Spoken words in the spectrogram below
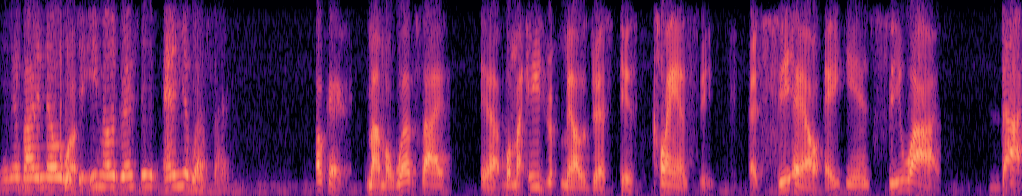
let everybody know what your email address is and your website. Okay, my, my website, yeah, well, my email address is Clancy. at C L A N C Y dot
